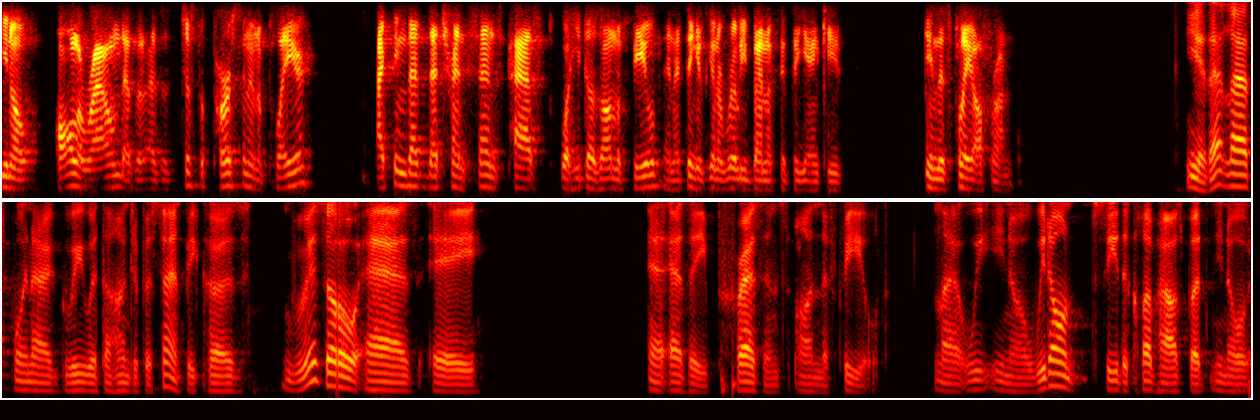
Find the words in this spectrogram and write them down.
you know, all around as a, as a, just a person and a player, I think that that transcends past what he does on the field, and I think it's going to really benefit the Yankees in this playoff run. Yeah, that last point I agree with hundred percent because Rizzo as a as a presence on the field. Like we, you know, we don't see the clubhouse, but you know,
